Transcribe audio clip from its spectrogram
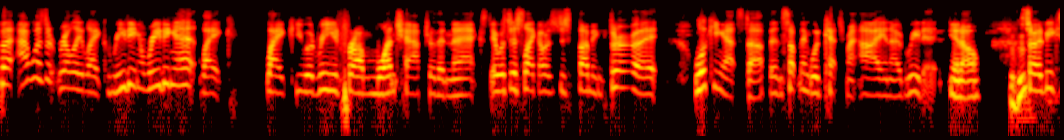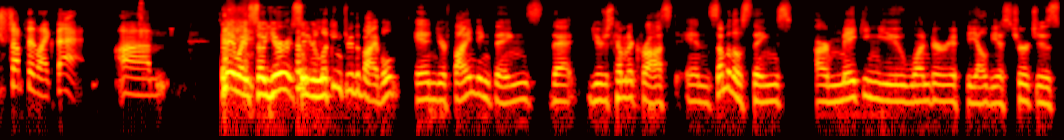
but I wasn't really like reading reading it like like you would read from one chapter to the next. It was just like I was just thumbing through it, looking at stuff, and something would catch my eye and I would read it, you know. Mhm. So it'd be something like that. Um anyway, so you're so you're looking through the Bible and you're finding things that you're just coming across, and some of those things are making you wonder if the LDS Church is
